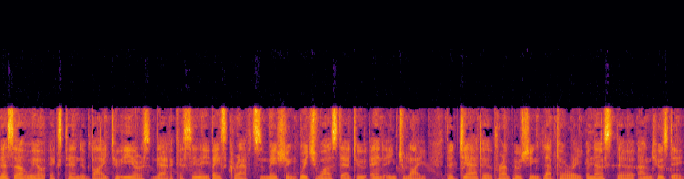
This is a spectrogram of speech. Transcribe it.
NASA will extend by two years that Cassini spacecraft's mission, which was set to end in July. The Jet Propulsion Laboratory announced on Tuesday.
